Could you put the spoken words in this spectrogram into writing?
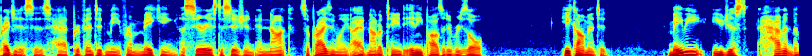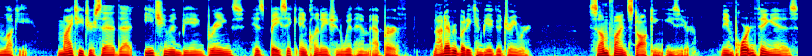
prejudices had prevented me from making a serious decision, and not surprisingly, I had not obtained any positive result. He commented, Maybe you just haven't been lucky. My teacher said that each human being brings his basic inclination with him at birth. Not everybody can be a good dreamer. Some find stalking easier. The important thing is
